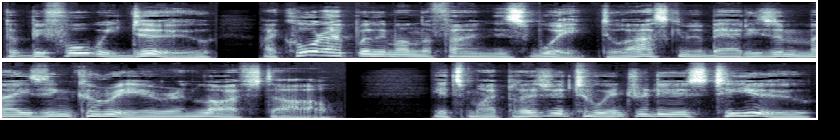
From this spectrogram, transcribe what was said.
But before we do, I caught up with him on the phone this week to ask him about his amazing career and lifestyle. It's my pleasure to introduce to you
